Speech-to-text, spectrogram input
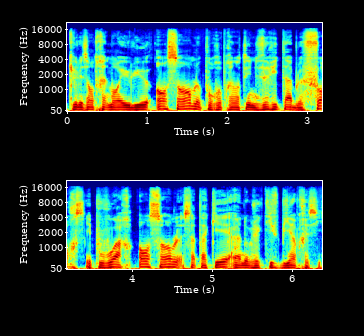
que les entraînements aient eu lieu ensemble pour représenter une véritable force et pouvoir ensemble s'attaquer à un objectif bien précis.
